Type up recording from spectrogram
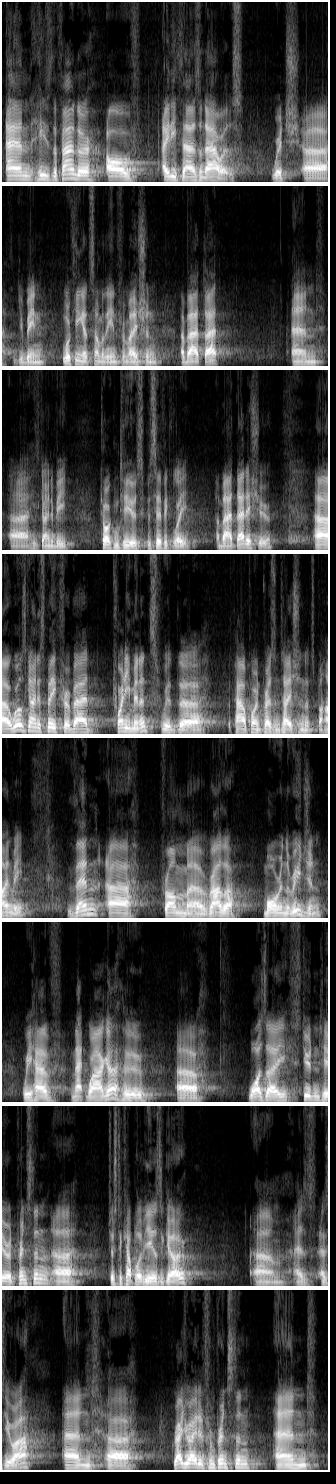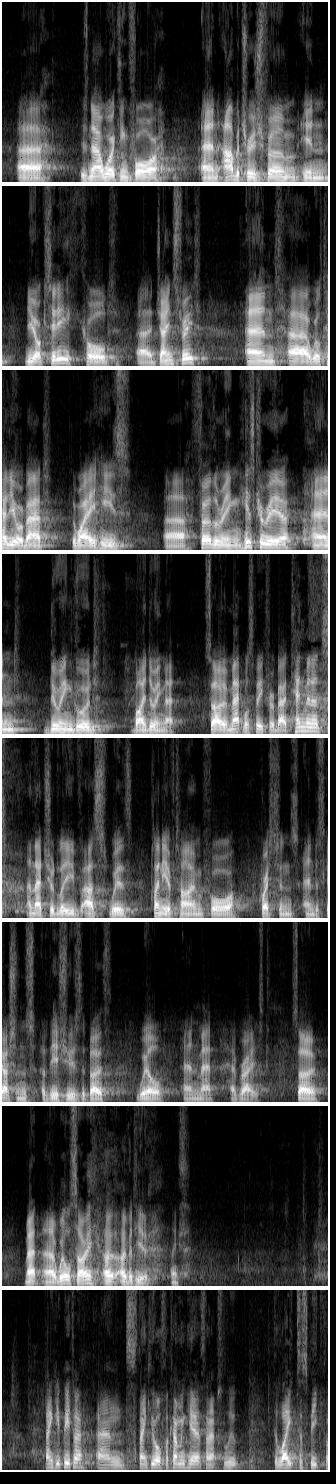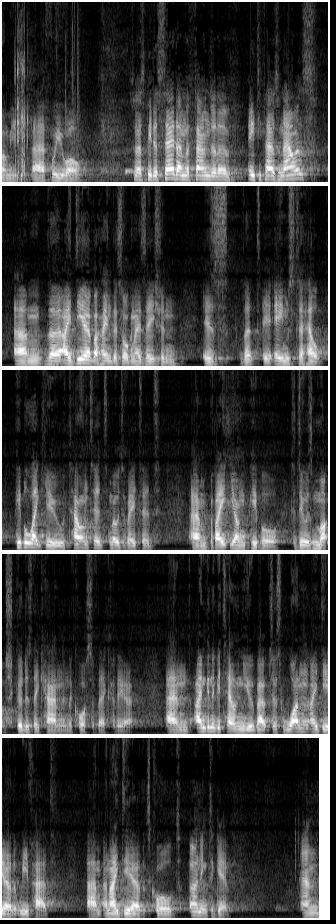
And he's the founder of 80,000 Hours, which uh, you've been looking at some of the information about that. And uh, he's going to be talking to you specifically about that issue. Uh, Will's going to speak for about 20 minutes with the PowerPoint presentation that's behind me. Then, uh, from rather more in the region, we have Matt Wage, who uh, was a student here at Princeton uh, just a couple of years ago, um, as, as you are, and uh, graduated from Princeton and uh, is now working for an arbitrage firm in New York City called uh, Jane Street, and uh, we'll tell you about the way he's furthering his career and doing good by doing that. So Matt will speak for about 10 minutes, and that should leave us with plenty of time for questions and discussions of the issues that both Will and Matt have raised. So, Matt, uh, Will, sorry, over to you. Thanks. Thank you, Peter, and thank you all for coming here. It's an absolute delight to speak uh, for you all. So, as Peter said, I'm the founder of 80,000 Hours, um, the idea behind this organization is that it aims to help people like you, talented, motivated, um, bright young people, to do as much good as they can in the course of their career. And I'm going to be telling you about just one idea that we've had, um, an idea that's called earning to give. And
